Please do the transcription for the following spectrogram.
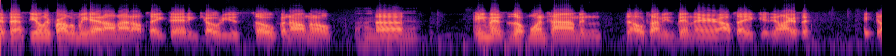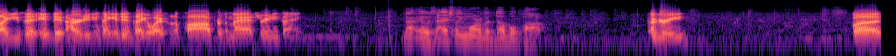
if that's the only problem we had all night, I'll take that. And Cody is so phenomenal. Uh, he messes up one time, and the whole time he's been there, I'll take it. And like I said, like you said, it didn't hurt anything. It didn't take away from the pop or the match or anything. No, it was actually more of a double pop. Agreed. But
